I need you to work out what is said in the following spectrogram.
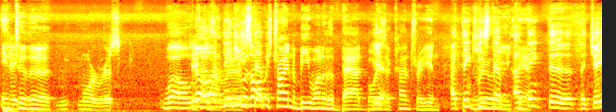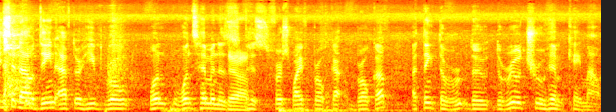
into Take- the M- more risk Well, No, 'cause, I I, think mean, he he was stepped- always trying to be one of the bad boys Yeah. of country, and I think he really, stepped. I can't- think the the Jason Aldean after he broke one once him and his Yeah. his first wife broke out, broke up. I think the the the real true him came out.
